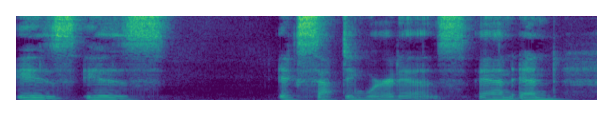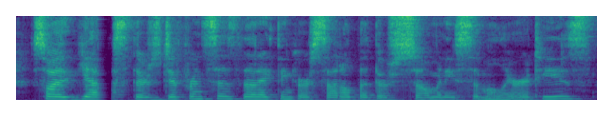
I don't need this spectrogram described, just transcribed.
is is accepting where it is. And and so yes there's differences that i think are subtle but there's so many similarities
